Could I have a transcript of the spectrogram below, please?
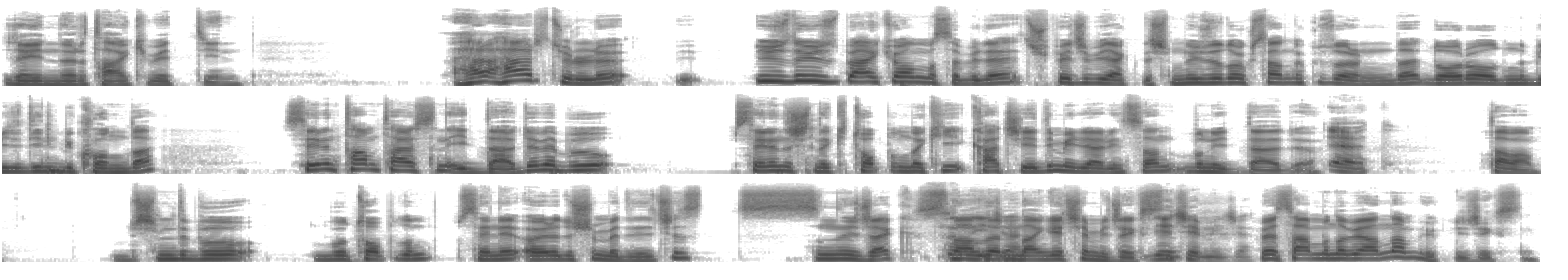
yayınları takip ettiğin, her, her türlü %100 belki olmasa bile şüpheci bir yaklaşımda %99 oranında doğru olduğunu bildiğin bir konuda senin tam tersini iddia ediyor ve bu senin dışındaki toplumdaki kaç 7 milyar insan bunu iddia ediyor. Evet. Tamam. Şimdi bu bu toplum seni öyle düşünmediğin için sınayacak. Sınavlarından geçemeyeceksin. Geçemeyeceğim. Ve sen buna bir anlam mı yükleyeceksin?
